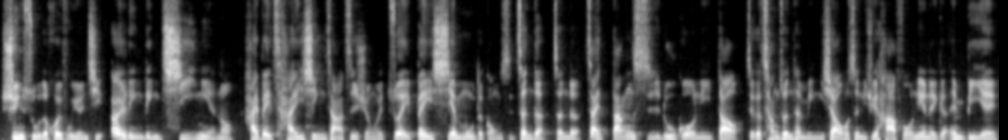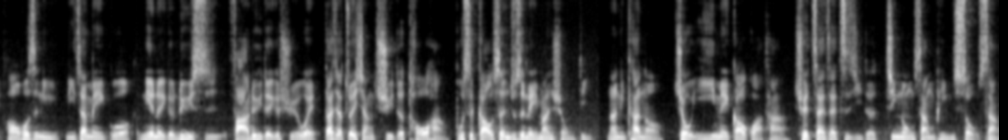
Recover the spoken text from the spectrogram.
迅速的恢复元气。二零零七年哦，还被财新杂志选为最被羡慕的公司，真的真的，在当时，如果你到这个常春藤名校，或是你去哈佛念了一个 MBA 哦，或是你你在美国念了一个律师法律的一个学位，大家最想去的投行不是高盛就是雷曼兄弟。那你看哦，九一一没搞垮他，却栽在自己的金融商品手上。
